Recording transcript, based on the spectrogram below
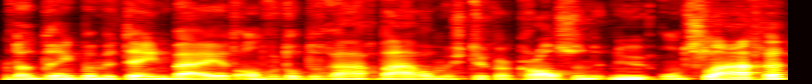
dat brengt me meteen bij het antwoord op de vraag waarom is Tucker Carlson nu ontslagen.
